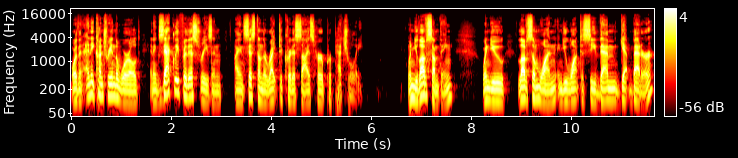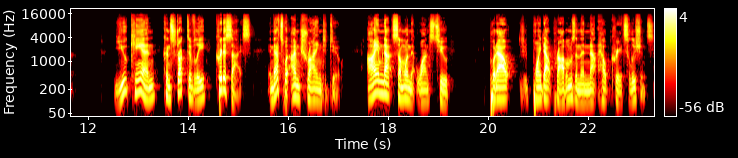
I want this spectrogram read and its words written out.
more than any country in the world, and exactly for this reason, I insist on the right to criticize her perpetually. When you love something, when you love someone and you want to see them get better, you can constructively criticize. And that's what I'm trying to do. I am not someone that wants to put out, point out problems and then not help create solutions.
